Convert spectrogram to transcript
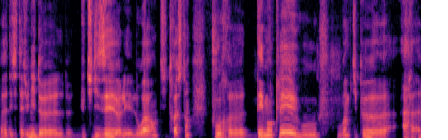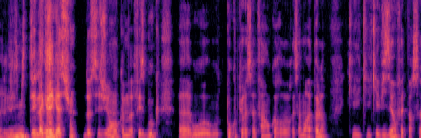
des États-Unis d'utiliser de, les lois antitrust hein, pour démanteler ou, ou un petit peu limiter l'agrégation de ces géants comme Facebook ou, ou, beaucoup plus récemment, enfin encore récemment Apple, qui, qui, est visé en fait par, ce,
